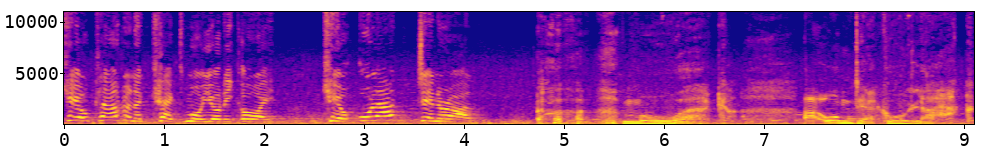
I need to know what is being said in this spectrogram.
Ke o cloud on a kekt mo yorik oi. Ke o ula general. Moak. Aundekulak.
